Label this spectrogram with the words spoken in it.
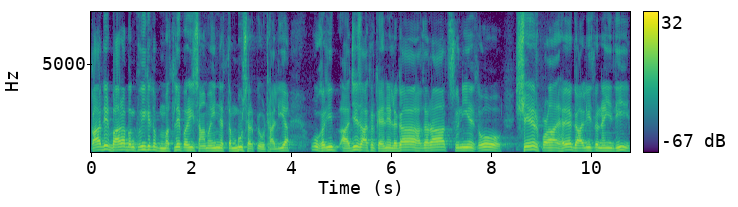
कादिर बारह बंकवी के तो मतले पर ही सामीन ने तंबू सर पे उठा लिया। वो गरीब आजिज आकर कहने लगा, हजरात, सुनिए तो शेर पड़ा है, गाली तो नहीं दी।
